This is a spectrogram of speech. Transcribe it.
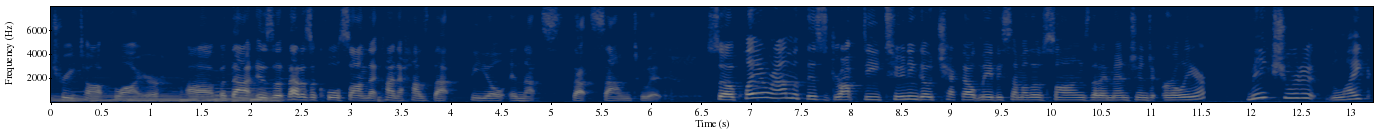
treetop flyer. Uh, but that is a, that is a cool song that kind of has that feel and that's that sound to it. So play around with this drop D tuning. Go check out maybe some of those songs that I mentioned earlier. Make sure to like,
